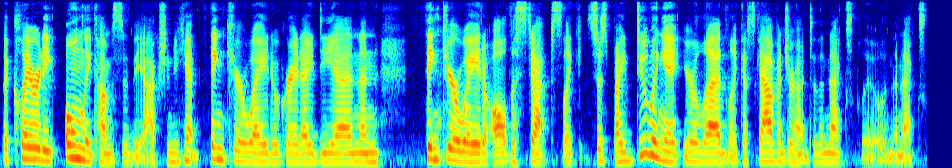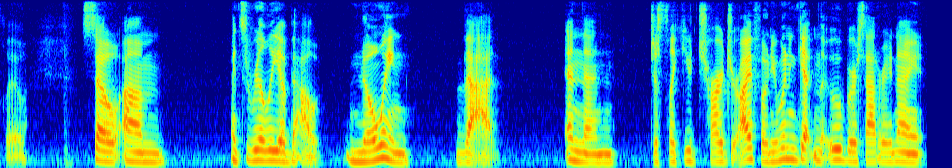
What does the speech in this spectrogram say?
The clarity only comes through the action. You can't think your way to a great idea and then think your way to all the steps. Like it's just by doing it, you're led like a scavenger hunt to the next clue and the next clue. So um, it's really about knowing that and then just like you'd charge your iPhone. You wouldn't get in the Uber Saturday night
